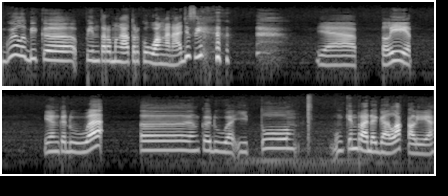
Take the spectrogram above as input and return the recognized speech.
Gue lebih ke pintar mengatur keuangan aja sih. ya, pelit. Yang kedua, eh, yang kedua itu mungkin rada galak kali ya.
